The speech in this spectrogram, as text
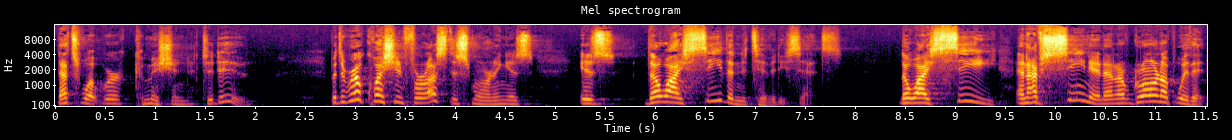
That's what we're commissioned to do. But the real question for us this morning is, is though I see the nativity sets, though I see, and I've seen it and I've grown up with it,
